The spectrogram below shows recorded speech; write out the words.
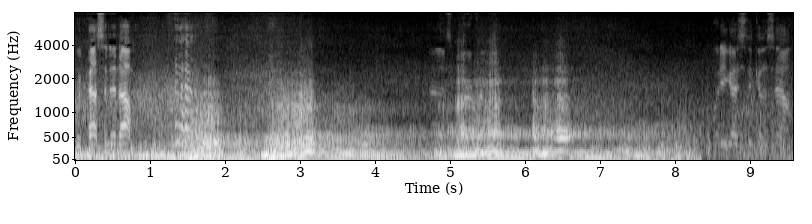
We're passing it out. That's perfect. What do you guys think of the sound?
